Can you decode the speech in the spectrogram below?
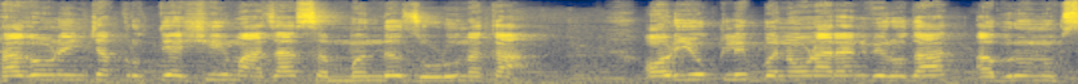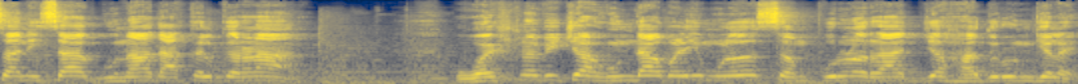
हागवणेंच्या कृत्याशी माझा संबंध जोडू नका. ऑडिओ क्लिप बनवणाऱ्यांविरोधात अब्रू नुकसानीचा गुन्हा दाखल करणार. वैष्णवीच्या हुंडाबळीमुळं संपूर्ण राज्य हादरून गेलंय.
